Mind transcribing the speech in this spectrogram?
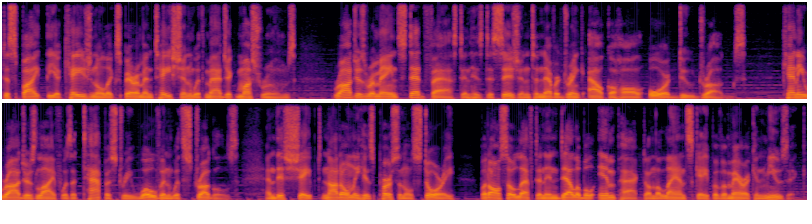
Despite the occasional experimentation with magic mushrooms, Rogers remained steadfast in his decision to never drink alcohol or do drugs. Kenny Rogers' life was a tapestry woven with struggles, and this shaped not only his personal story, but also left an indelible impact on the landscape of American music.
